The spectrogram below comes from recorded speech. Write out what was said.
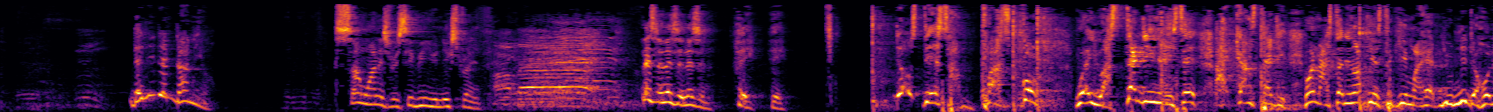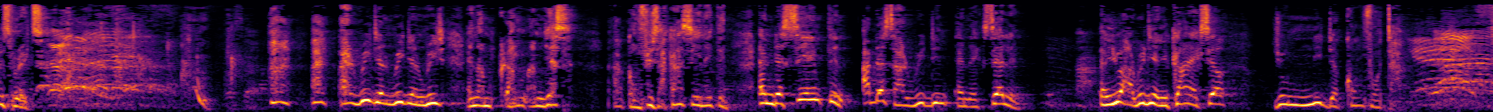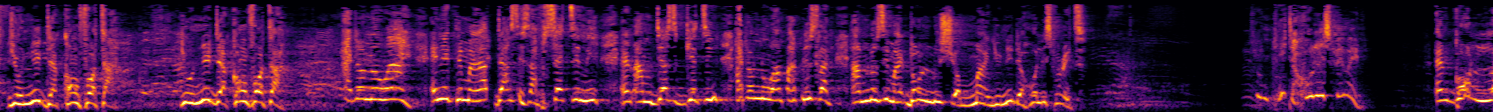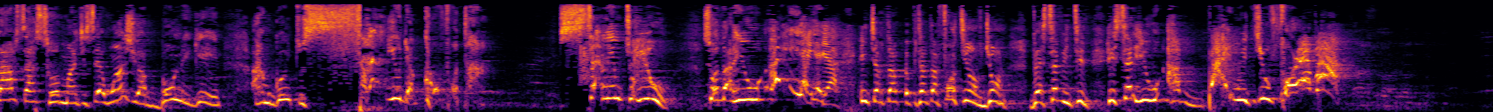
They needed Daniel. Someone is receiving unique strength. Amen. Listen, listen, listen. Hey, hey. Those days are past gone where you are studying and you say, I can't study. When I study, nothing is sticking in my head. You need the Holy Spirit. Hmm. I, I, I, read and read and read, and I'm, I'm, I'm just I'm confused. I can't see anything. And the same thing, others are reading and excelling. And you are reading and you can't excel. You need the comforter. You need the comforter. You need the comforter. I don't know why. Anything my heart does is upsetting me, and I'm just getting, I don't know, I'm, just like, I'm losing my, don't lose your mind. You need the Holy Spirit. You need the Holy Spirit. And God loves us so much. He said, Once you are born again, I'm going to send you the comforter. Send him to you. So that he will, ah, yeah, yeah, yeah. In chapter, chapter 14 of John, verse 17, he said he will abide with you forever.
